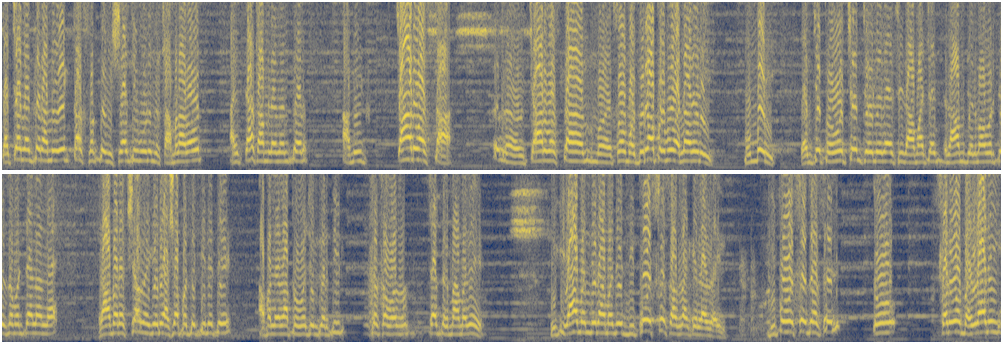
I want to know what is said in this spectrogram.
त्याच्यानंतर आम्ही एक तास फक्त विश्रांती म्हणून थांबणार आहोत. आणि त्या थांबल्यानंतर आम्ही चार वाजता चार वाजता म- सौ मधुरा प्रभू अनारडी मुंबई यांचे प्रवचन ठेवलेले आहे श्री रामाच्या राम जन्मावरती असं म्हणता येणार नाही. रामरक्षा वगैरे अशा पद्धतीने ते आपल्याला प्रवचन करतील. तसं धर्मामध्ये या मंदिरामध्ये दीपोत्सव साजरा केला जाईल. दीपोत्सव जो असेल तो सर्व महिलांनी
